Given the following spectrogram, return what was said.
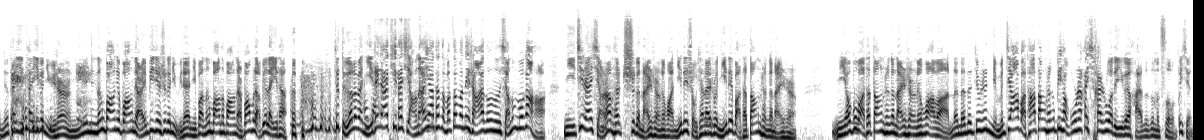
你说他一他一个女生，你你能帮就帮点儿，人毕竟是个女的，你帮能帮他帮点儿，帮不了别勒他，就得了呗。你这家伙替他想的，哎呀，他怎么这么那啥呀？怎么怎么想那么多干啥？你既然想让他是个男生的话，你得首先来说，你得把他当成个男生。你要不把他当成个男生的话吧，那那那就是你们家把他当成个比小姑娘还还弱的一个孩子这么伺候，不行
